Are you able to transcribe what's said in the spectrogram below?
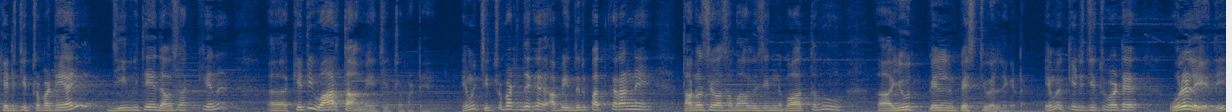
කෙටි චිත්‍රපටයයි ජීවිතයේ දවසක් කියන කෙටි වාර්තාමය චිත්‍රපටය. එම චිත්‍රපට දෙක අපි ඉදිරිපත් කරන්නේ තරුණ සේවා සභාව විසින් පවත්වපු යුත් පිල්ම් ෆෙස්ටිවල් එකට. එම කෙටි චිත්‍රපට උළලේදී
